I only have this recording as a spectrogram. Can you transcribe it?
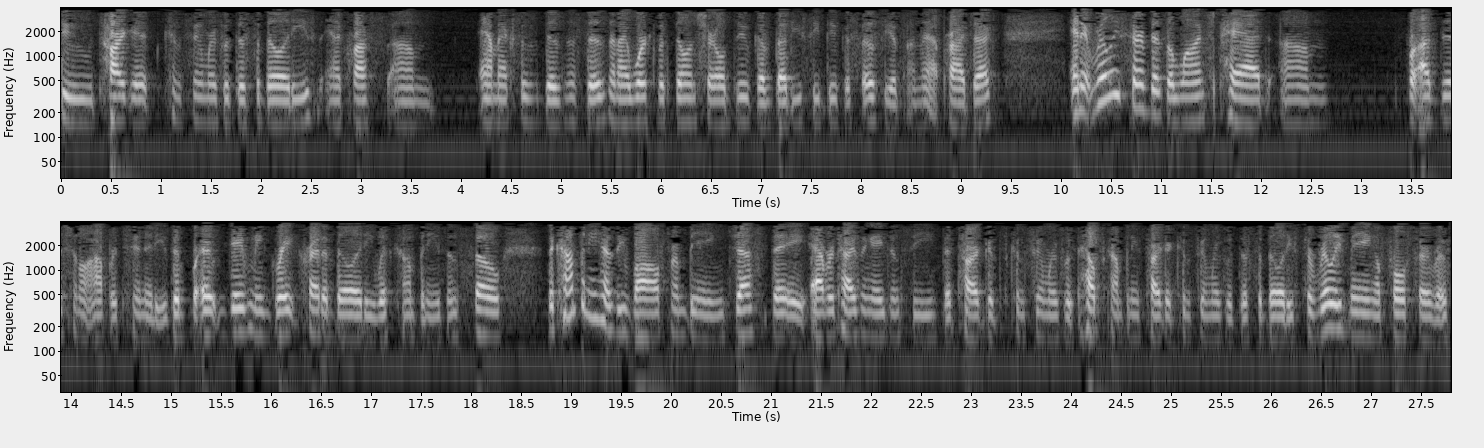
to target consumers with disabilities across um, Amex's businesses. And I worked with Bill and Cheryl Duke of WC Duke Associates on that project. And it really served as a launch pad um, for additional opportunities. It, it gave me great credibility with companies. And so the company has evolved from being just a advertising agency that targets consumers with helps companies target consumers with disabilities to really being a full service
